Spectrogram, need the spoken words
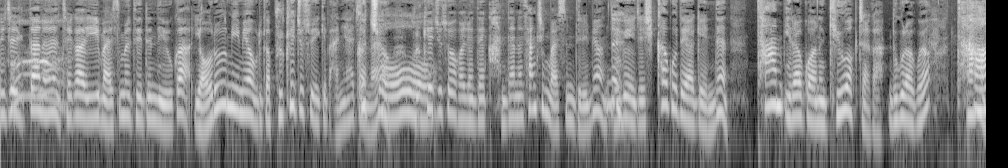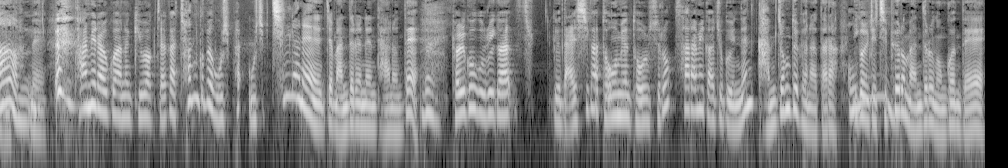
근데 이제 일단은 제가 이 말씀을 드리는 이유가 여름이면 우리가 불쾌지수 얘기 많이 하잖아요. 불쾌지수와 관련된 간단한 상식 말씀드리면 네. 이게 이제 시카고 대학에 있는 탐이라고 하는 기후학자가 누구라고요? 탐. 네. 탐이라고 하는 기후학자가 1957년에 이제 만들어낸 단어인데 네. 결국 우리가 그 날씨가 더우면 더울수록 사람이 가지고 있는 감정도 변하더라. 이걸 이제 지표로 만들어 놓은 건데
